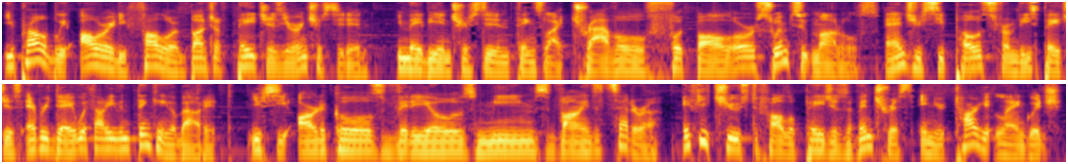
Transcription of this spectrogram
You probably already follow a bunch of pages you're interested in. You may be interested in things like travel, football, or swimsuit models, and you see posts from these pages every day without even thinking about it. You see articles, videos, memes, vines, etc. If you choose to follow pages of interest in your target language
